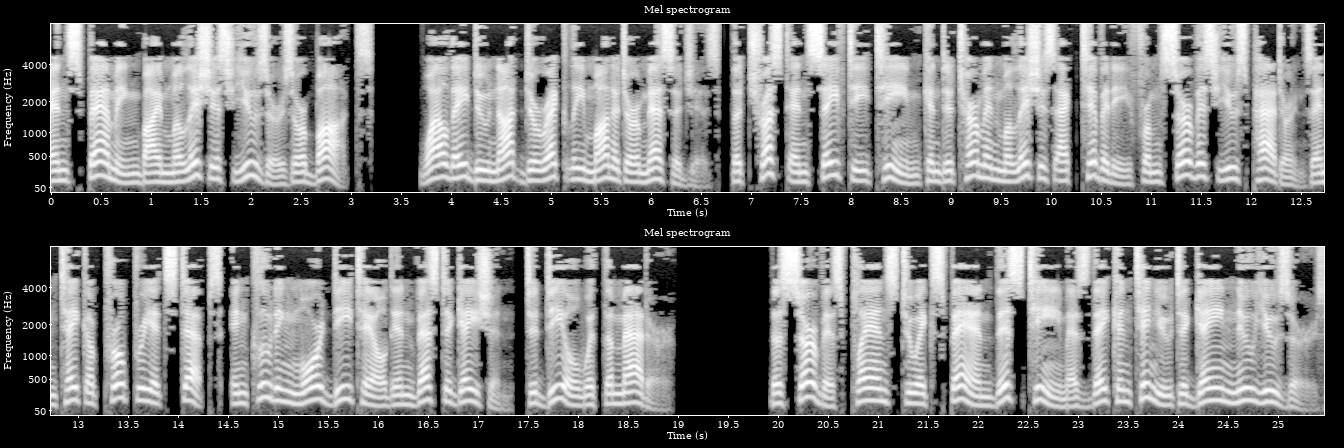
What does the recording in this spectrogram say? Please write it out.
and spamming by malicious users or bots. While they do not directly monitor messages, the Trust and Safety Team can determine malicious activity from service use patterns and take appropriate steps, including more detailed investigation, to deal with the matter. The service plans to expand this team as they continue to gain new users.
